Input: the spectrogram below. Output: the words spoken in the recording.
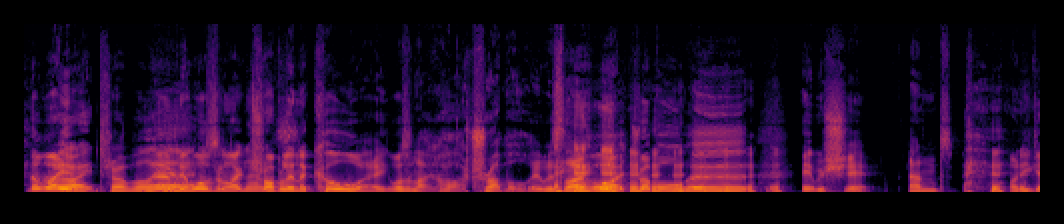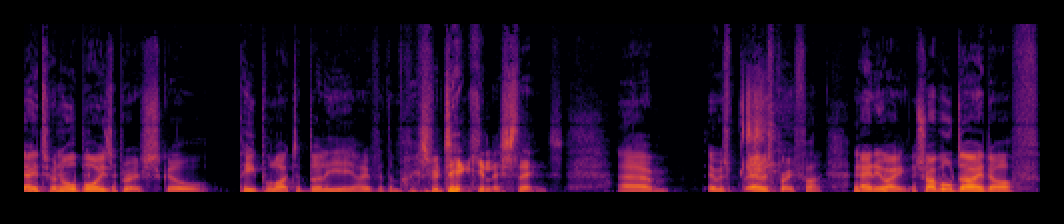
The way, All right, trouble, No, yeah. it wasn't like Nice. trouble in a cool way. It wasn't like, "Oh, trouble." It was like, "All right, trouble." uh." It was shit. And when you go to an all boys British school, people like to bully you over the most ridiculous things. Um, it was it was pretty fun. Anyway, trouble died off,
